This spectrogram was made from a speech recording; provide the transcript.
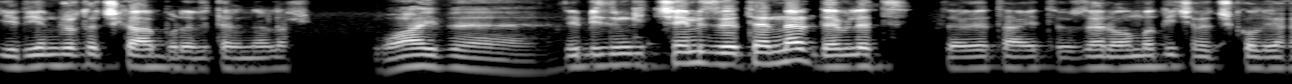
7-24 açık abi burada veterinerler. Vay be. Bizim gideceğimiz veteriner devlet. Devlete ait özel olmadığı için açık oluyor.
